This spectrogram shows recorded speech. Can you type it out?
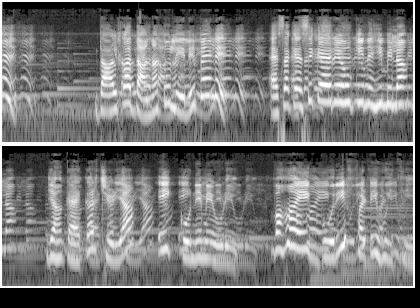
हैं। दाल का दाना तो ले ले पहले। ऐसा कैसे कह रहे हो कि नहीं मिला? यह कहकर चिड़िया एक कोने में उड़ी वहाँ एक बोरी फटी हुई थी।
